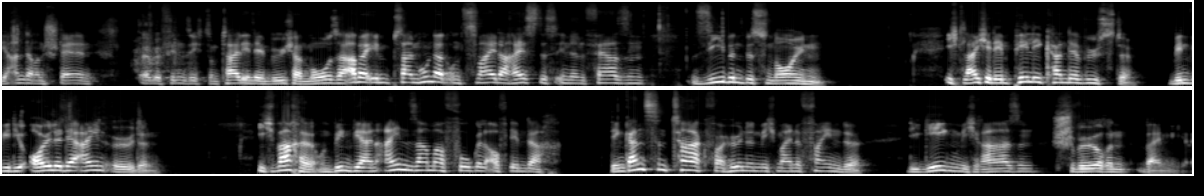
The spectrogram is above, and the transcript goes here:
Die anderen Stellen äh, befinden sich zum Teil in den Büchern Mose, aber im Psalm 102, da heißt es in den Versen 7 bis 9, ich gleiche dem Pelikan der Wüste, bin wie die Eule der Einöden. Ich wache und bin wie ein einsamer Vogel auf dem Dach. Den ganzen Tag verhöhnen mich meine Feinde, die gegen mich rasen, schwören bei mir.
